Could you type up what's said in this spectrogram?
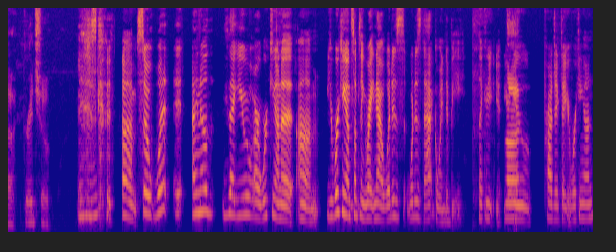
Yeah, great show. It is good. Um so what I know that you are working on a um you're working on something right now. What is what is that going to be? Like a, your Uh, new project that you're working on?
